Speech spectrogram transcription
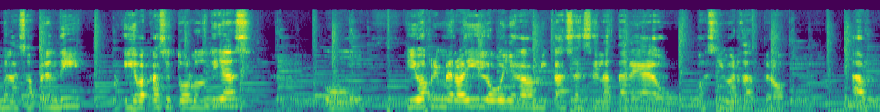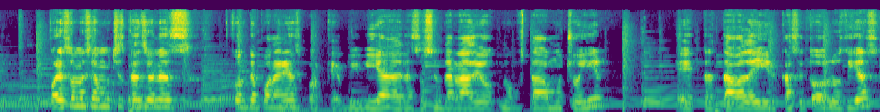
me las aprendí porque iba casi todos los días o iba primero ahí, luego llegaba a mi casa a hacer la tarea o, así, ¿verdad? Pero ah, por eso me hacían muchas canciones contemporáneas porque vivía en la estación de radio, me gustaba mucho ir, eh, trataba de ir casi todos los días.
